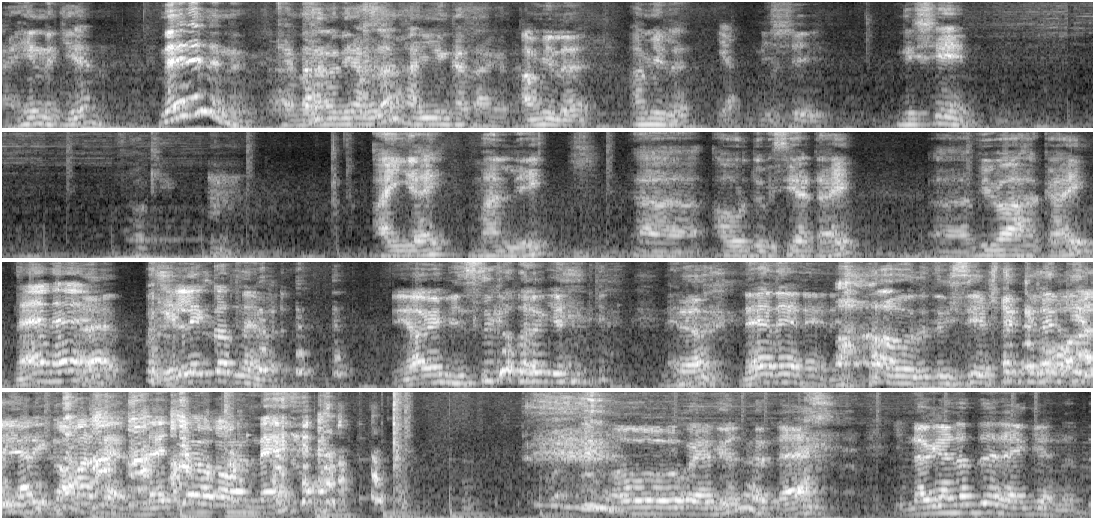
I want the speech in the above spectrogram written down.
ඇහෙන්න කියන්න. නෑනන කැමරාව දිහලා හයියෙන් කතා කර අමිල. අමිල. නිශ්ෂේ නිශයෙන් ඕකේ අයියි මල්ලි අවුරුදු විසි අටයි විවාහකයි. නෑ නෑ. එල්ල එක්කොත් නෑවට එයාගේ විස්සු කතා කියන්නේ නෑ. නෑ? නෑ අවුරුදු විසියටක් කළ හරි හරි කමන්න ලැජ්ජාව කමන්න ඕ නෑ. ඉන්න කියන්නද නෑ කියන්නද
